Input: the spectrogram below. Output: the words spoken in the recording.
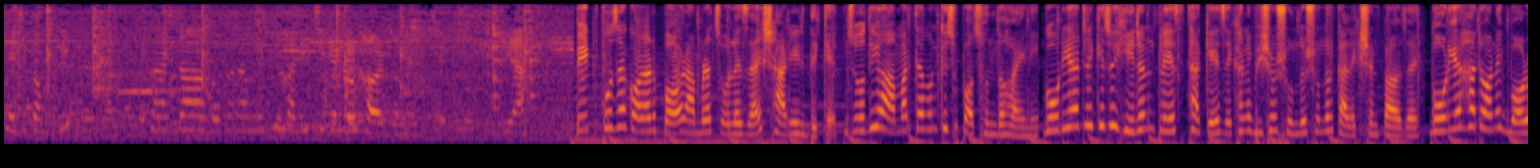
খেয়েছি কমপ্লিট এখানে একটা দোকানে আমরা একটুখানি চিকেন রোল খাওয়ার জন্য. পেট পূজা করার পর আমরা চলে যাই শাড়ির দিকে। যদিও আমার তেমন কিছু পছন্দ হয়নি। গড়িয়াহাটের কিছু হিডেন প্লেস থাকে যেখানে ভীষণ সুন্দর সুন্দর কালেকশন পাওয়া যায়। গড়িয়াহাট অনেক বড়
